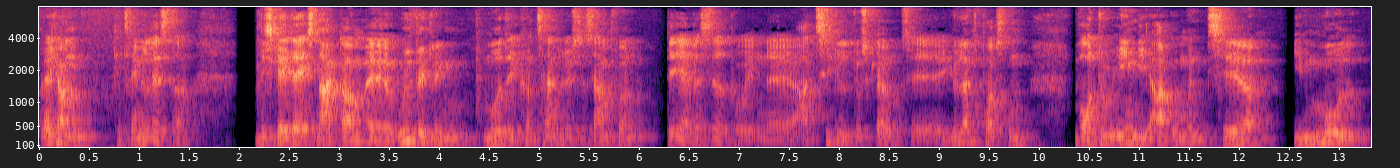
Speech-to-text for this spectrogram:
Velkommen, Katrine Lester. Vi skal i dag snakke om øh, udviklingen mod det kontantløse samfund. Det er baseret på en øh, artikel, du skrev til øh, Jyllandsposten, hvor du egentlig argumenterer imod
